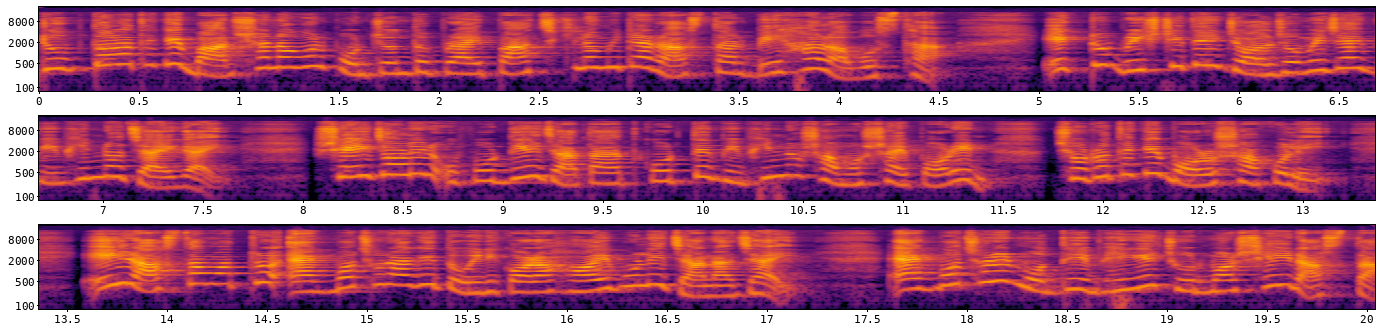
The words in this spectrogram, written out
ডুবতলা থেকে বাদশানগর পর্যন্ত প্রায় পাঁচ কিলোমিটার রাস্তার বেহাল অবস্থা। একটু বৃষ্টিতেই জল জমে যায় বিভিন্ন জায়গায়। সেই জলের উপর দিয়ে যাতায়াত করতে বিভিন্ন সমস্যায় পড়েন ছোট থেকে বড় সকলেই। এই রাস্তা মাত্র এক বছর আগে তৈরি করা হয় বলে জানা যায়। এক বছরের মধ্যে ভেঙে চুরমার সেই রাস্তা।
